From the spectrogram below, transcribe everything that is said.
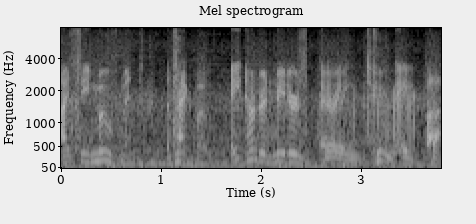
I see movement. Attack boat, 800 meters, bearing 285.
